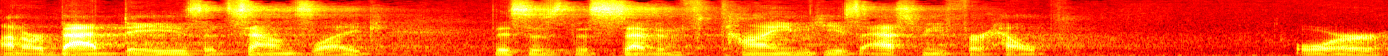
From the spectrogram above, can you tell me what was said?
On our bad days, it sounds like this is the seventh time he's asked me for help, or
